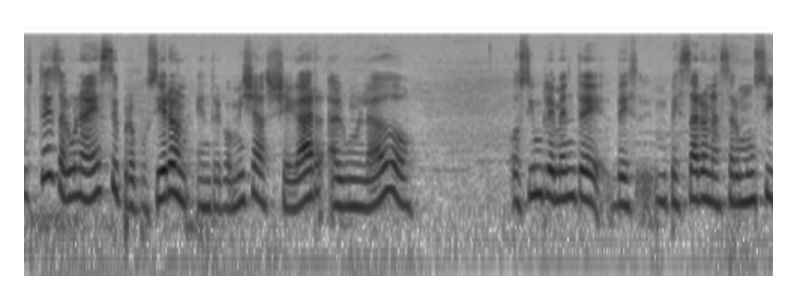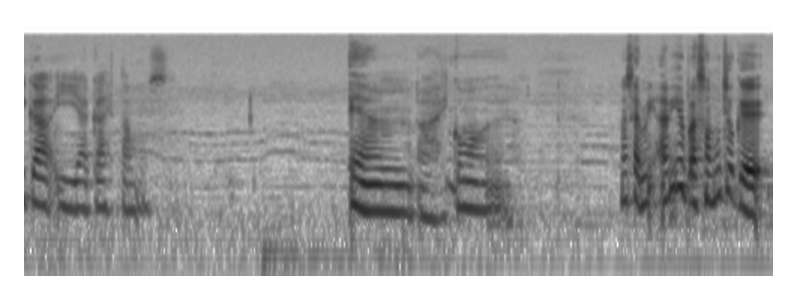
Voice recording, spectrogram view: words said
¿Ustedes alguna vez se propusieron, entre comillas, llegar a algún lado? ¿O simplemente empezaron a hacer música y acá estamos? Em, ay, como... No sé, a mí, a mí me pasó mucho que,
